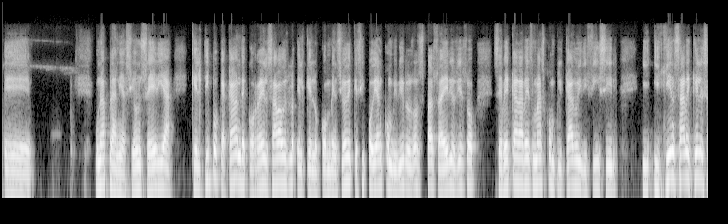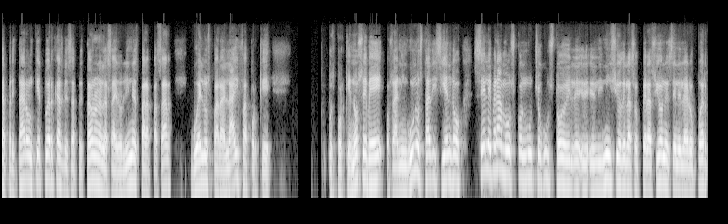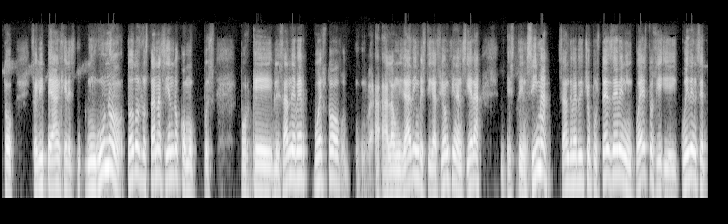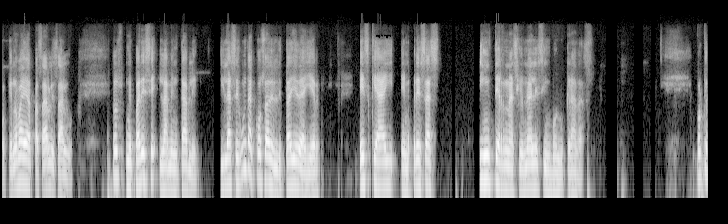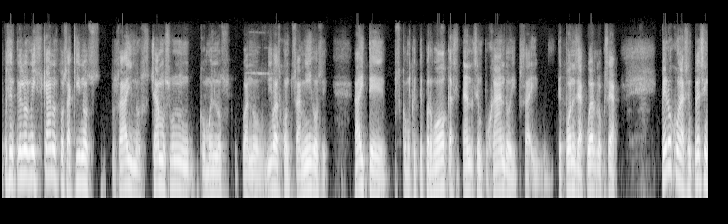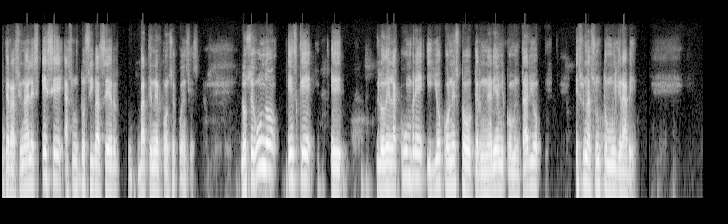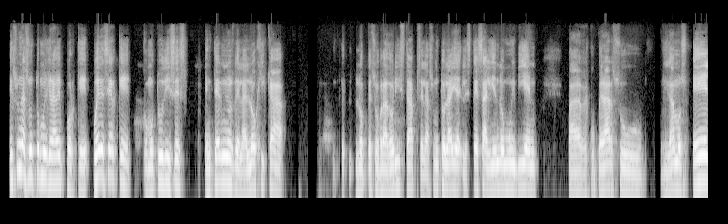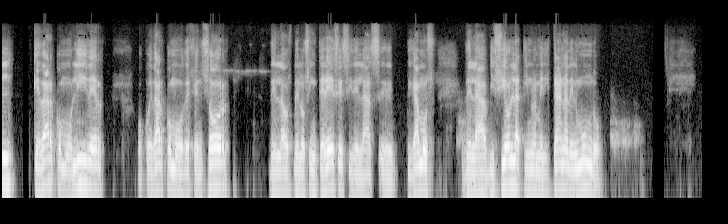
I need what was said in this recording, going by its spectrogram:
una planeación seria, que el tipo que acaban de correr el sábado es el que lo convenció de que sí podían convivir los dos espacios aéreos y eso se ve cada vez más complicado y difícil. Y, quién sabe qué les apretaron, qué tuercas les apretaron a las aerolíneas para pasar vuelos para el AIFA, porque pues porque no se ve, o sea, ninguno está diciendo, celebramos con mucho gusto el, el, inicio de las operaciones en el aeropuerto Felipe Ángeles, ninguno, todos lo están haciendo como, pues, porque les han de haber puesto a, la unidad de investigación financiera este, encima. Se han de haber dicho, pues ustedes deben impuestos y, y, cuídense porque no vaya a pasarles algo. Entonces, me parece lamentable. Y la segunda cosa del detalle de ayer es que hay empresas internacionales involucradas. Porque pues entre los mexicanos, pues aquí nos, pues ahí nos echamos un, como en los, cuando ibas con tus amigos y ahí te, pues como que te provocas y te andas empujando y pues te pones de acuerdo, lo que sea. Pero con las empresas internacionales, ese asunto sí va a ser, va a tener consecuencias. Lo segundo es que eh, lo de la cumbre, y yo con esto terminaría mi comentario, es un asunto muy grave. Es un asunto muy grave porque puede ser que, como tú dices, en términos de la lógica López Obradorista, pues el asunto le, esté saliendo muy bien para recuperar su, digamos, él quedar como líder o quedar como defensor de los, de los intereses y de las, eh, digamos, de la visión latinoamericana del mundo.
